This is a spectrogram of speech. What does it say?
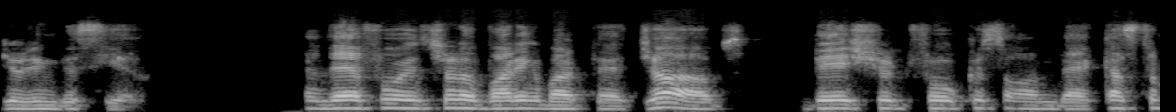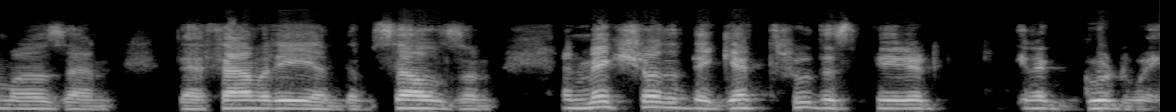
during this year. And therefore, instead of worrying about their jobs, they should focus on their customers and their family and themselves and, and make sure that they get through this period in a good way.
